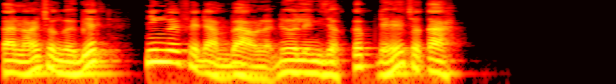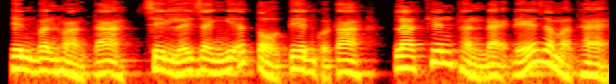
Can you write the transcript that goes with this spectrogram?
ta nói cho người biết, nhưng ngươi phải đảm bảo là đưa linh dược cấp đế cho ta. Thiên Vân Hoàng ta xin lấy danh nghĩa tổ tiên của ta là Thiên Thần Đại Đế ra mà thề.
